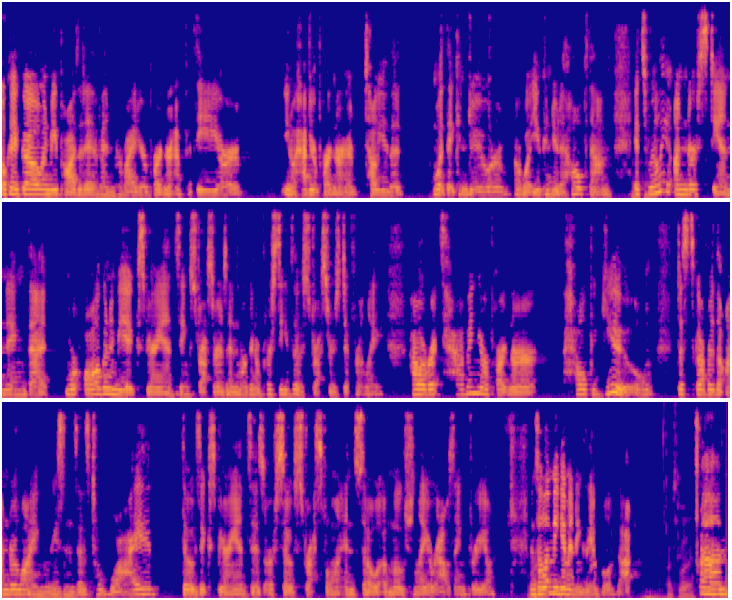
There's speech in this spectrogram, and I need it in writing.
okay go and be positive and provide your partner empathy or you know have your partner tell you that what they can do or, or what you can do to help them mm-hmm. it's really understanding that we're all going to be experiencing stressors and we're going to perceive those stressors differently however it's having your partner help you discover the underlying reasons as to why those experiences are so stressful and so emotionally arousing for you. And so let me give an example of that. Absolutely. Um,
